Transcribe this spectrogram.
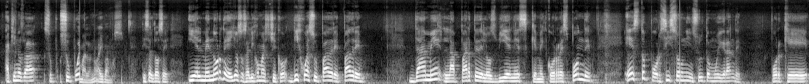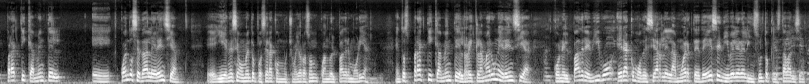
Aquí nos va su, su malo, ¿no? Ahí vamos. Dice el 12. Y el menor de ellos, o sea, el hijo más chico, dijo a su padre, Padre, dame la parte de los bienes que me corresponde. Esto por sí son un insulto muy grande, porque prácticamente eh, cuando se da la herencia, eh, y en ese momento pues era con mucho mayor razón cuando el padre moría. Entonces prácticamente el reclamar una herencia con el padre vivo era como desearle la muerte. De ese nivel era el insulto que le estaba diciendo.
